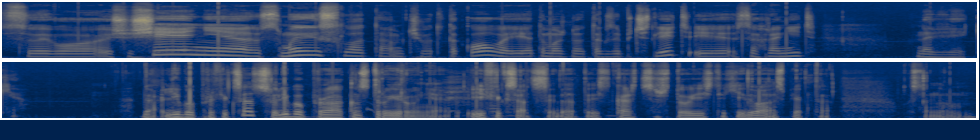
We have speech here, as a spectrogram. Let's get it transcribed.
своего ощущения, смысла, там, чего-то такого. И это можно вот так запечатлеть и сохранить навеки. Да, либо про фиксацию, либо про конструирование и фиксации, да. То есть кажется, что есть такие два аспекта в основном.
